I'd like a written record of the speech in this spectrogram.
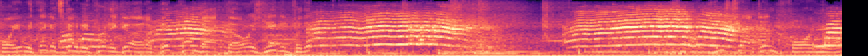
For you. We think it's going to be pretty good. A big comeback, though, is needed for this. He's checked in for.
